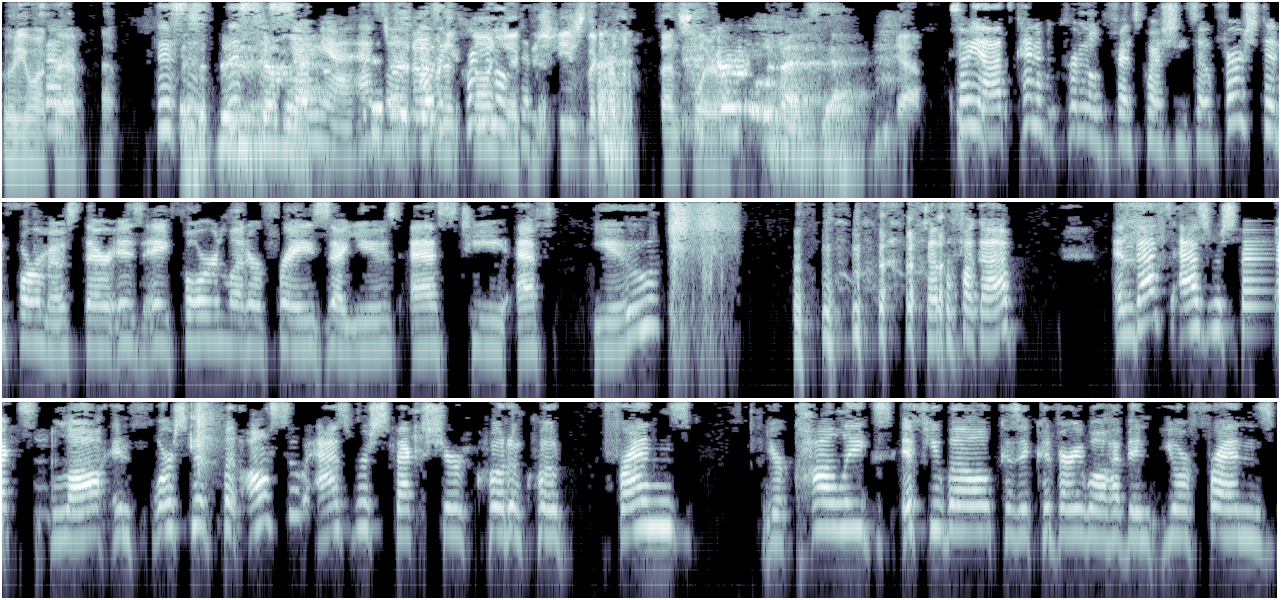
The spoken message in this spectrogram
Who do you want So- grab that? This is this is Sonia as a, as a criminal Sonia def- she's the criminal defense lawyer. Criminal defense, yeah. So yeah, that's kind of a criminal defense question. So first and foremost, there is a four-letter phrase I use: STFU. Shut the fuck up. And that's as respects law enforcement, but also as respects your quote unquote friends, your colleagues, if you will, because it could very well have been your friends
